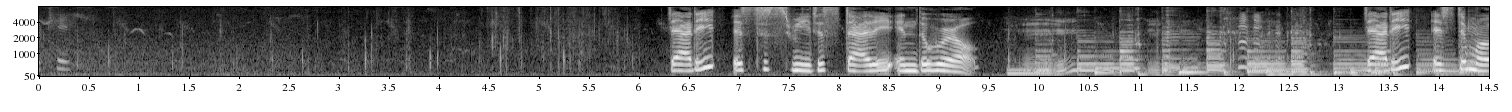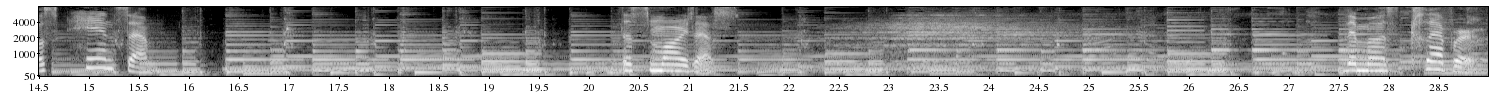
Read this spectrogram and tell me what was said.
Okay. Daddy is the sweetest daddy in the world. Mm-hmm. Mm-hmm. Daddy is the most handsome. The smartest. The most clever.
